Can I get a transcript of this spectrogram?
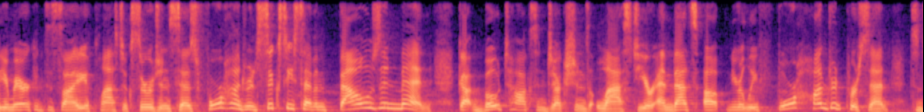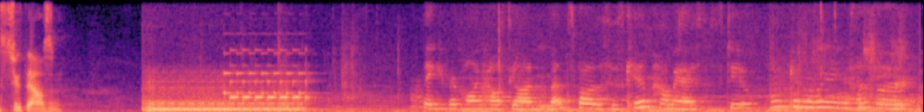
The American Society of Plastic Surgeons says 467,000 men got Botox injections last year, and that's up nearly 400% since 2000. Thank you for calling Halcyon Med Spa. This is Kim. How may I assist you? Hi, Kimberly.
